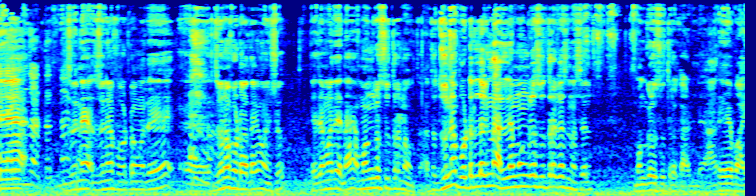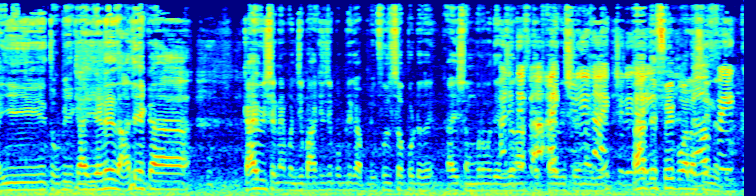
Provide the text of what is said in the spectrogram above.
येऊन जातात जुन्या ना जुन्या जुन्या फोटोमध्ये अं, जुना फोटो होता का म्हणशो त्याच्यामध्ये ना मंगळसूत्र नव्हतं. आता जुन्या फोटोत लग्न आलं मंगळसूत्र कसं नसेल? मंगळसूत्र काढले अरे भाई तुम्ही काय येडे झाले का? काय विषय नाही पण जी बाकीची पब्लिक आपली फुल सपोर्ट आहे काही शंभरमध्ये एक जण असतात काय विषय नाही हा ते फेक वाला सीन फेक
